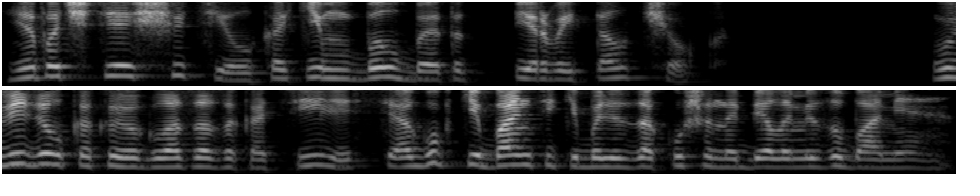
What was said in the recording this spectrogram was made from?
Я почти ощутил, каким был бы этот первый толчок. Увидел, как ее глаза закатились, а губки-бантики были закушены белыми зубами.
